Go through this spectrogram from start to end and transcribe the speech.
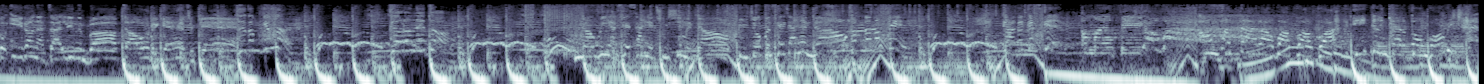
하고 일어나 달리는 법 떠오르게 해줄게. 뜨겁게 널 끌어내줘 널 위한 세상의 중심을 펴. 비좁은 세상을 너. 좀더 높이. 가볍게 skip on my feet 따라와 봐봐. 이끌림 따라 don't worry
